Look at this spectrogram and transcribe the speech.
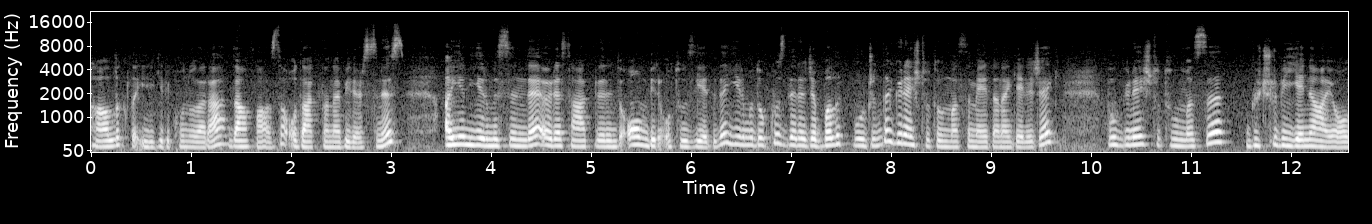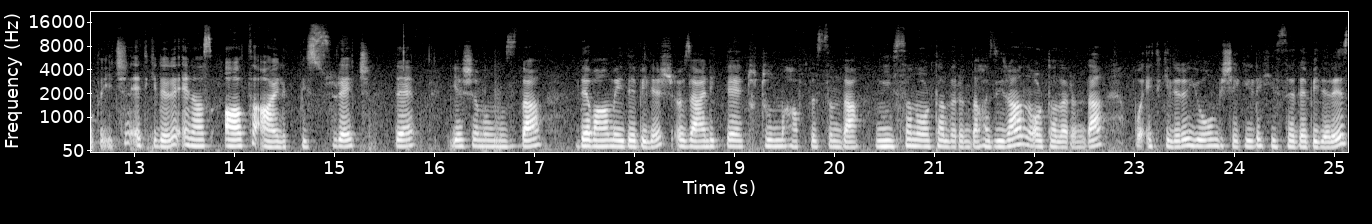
sağlıkla ilgili konulara daha fazla odaklanabilirsiniz. Ayın 20'sinde öğle saatlerinde 11.37'de 29 derece balık burcunda güneş tutulması meydana gelecek. Bu güneş tutulması güçlü bir yeni ay olduğu için etkileri en az 6 aylık bir süreçte yaşamımızda devam edebilir. Özellikle tutulma haftasında, Nisan ortalarında, Haziran ortalarında bu etkileri yoğun bir şekilde hissedebiliriz.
